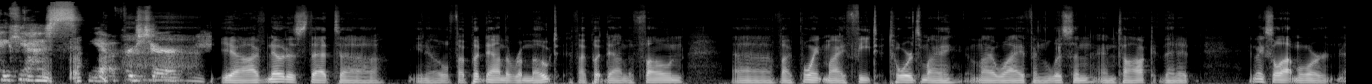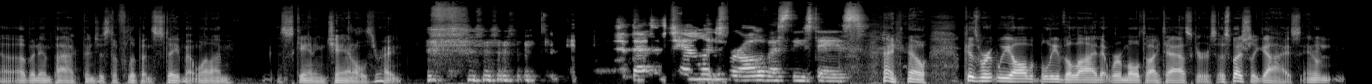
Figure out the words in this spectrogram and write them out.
Yes. Yeah for sure. Yeah i've noticed that uh, you know if i put down the remote if i put down the phone uh, if i point my feet towards my my wife and listen and talk then it it makes a lot more uh, of an impact than just a flippant statement while i'm scanning channels right That's a challenge for all of us these days. I know, because we all believe the lie that we're multitaskers, especially guys, and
